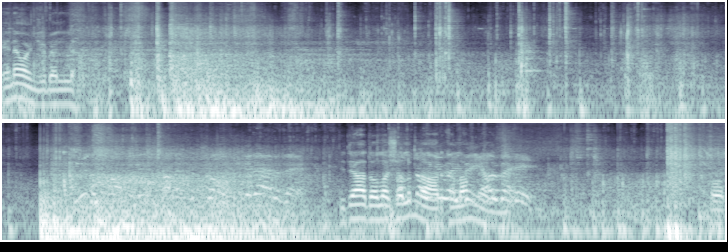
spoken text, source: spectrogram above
Yeni oyuncu belli. Bir daha dolaşalım da arkalanmayalım. Hop.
